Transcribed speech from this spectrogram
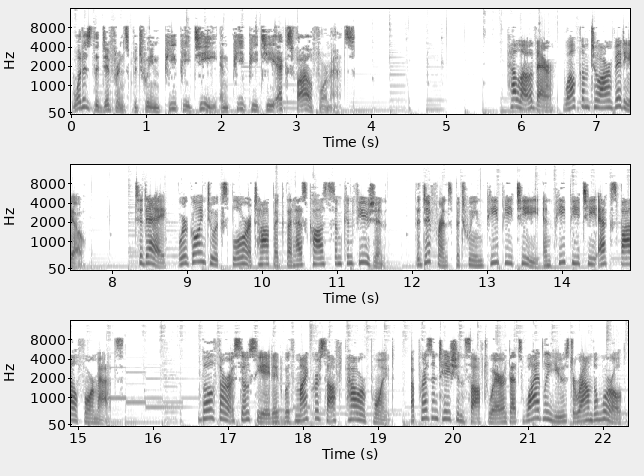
What is the difference between PPT and PPTX file formats? Hello there, welcome to our video. Today, we're going to explore a topic that has caused some confusion, the difference between PPT and PPTX file formats. Both are associated with Microsoft PowerPoint, a presentation software that's widely used around the world,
